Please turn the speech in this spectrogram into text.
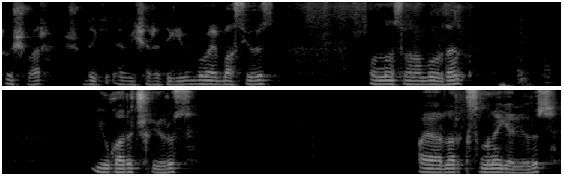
tuş var. Şuradaki ev işareti gibi. Buraya basıyoruz. Ondan sonra buradan yukarı çıkıyoruz. Ayarlar kısmına geliyoruz.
